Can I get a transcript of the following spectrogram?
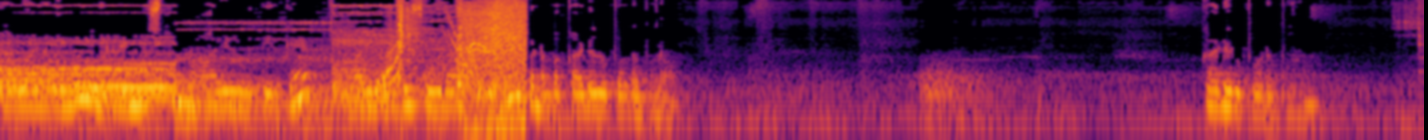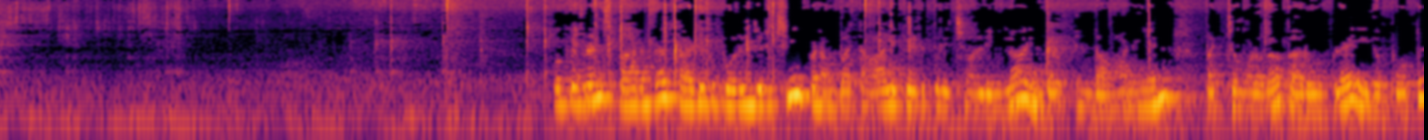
தவால வந்து ஒரு ரெண்டு ஸ்பூன் ஆயில் ஊற்றிருக்கேன் ஆயில் வந்து சூடாகிட்டு இப்போ நம்ம கடுகு போட போகிறோம் கடுகு போட போகிறோம் ஓகே ஃப்ரெண்ட்ஸ் பாருங்கள் கடுகு பொரிஞ்சிருச்சு. இப்போ நம்ம தாளிக்கு எடுத்து வச்சோம் இல்லைங்களா? இந்த இந்த ஆனியன் பச்சை மிளகா கருவேப்பிலை இதை போட்டு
